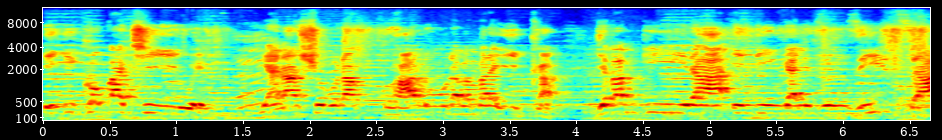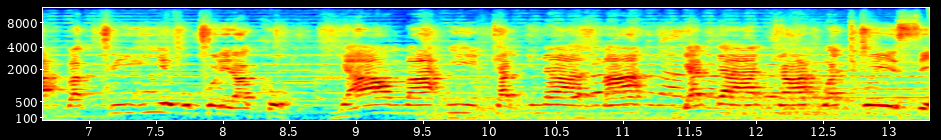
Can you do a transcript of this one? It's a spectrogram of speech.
igikorwa cyiwe yarashobora kuhanura abamarayika yababwira indinganizo nziza bakwiye gukorera ko yama yitabye inama ya data wa twese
